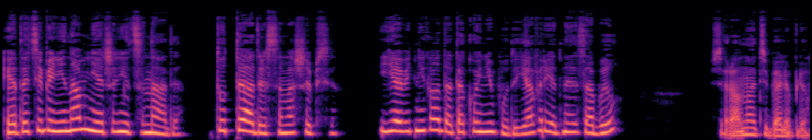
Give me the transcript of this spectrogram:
«Это тебе не на мне жениться надо. Тут ты адресом ошибся. Я ведь никогда такой не буду. Я вредная, забыл?» «Все равно тебя люблю»,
